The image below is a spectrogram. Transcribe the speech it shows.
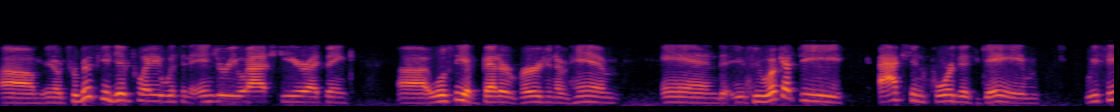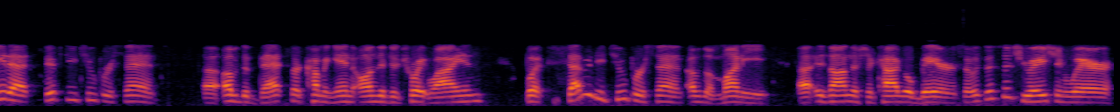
Um, you know, Trubisky did play with an injury last year. I think uh, we'll see a better version of him. And if you look at the action for this game, we see that 52% uh, of the bets are coming in on the Detroit Lions, but 72% of the money uh, is on the Chicago Bears. So it's a situation where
